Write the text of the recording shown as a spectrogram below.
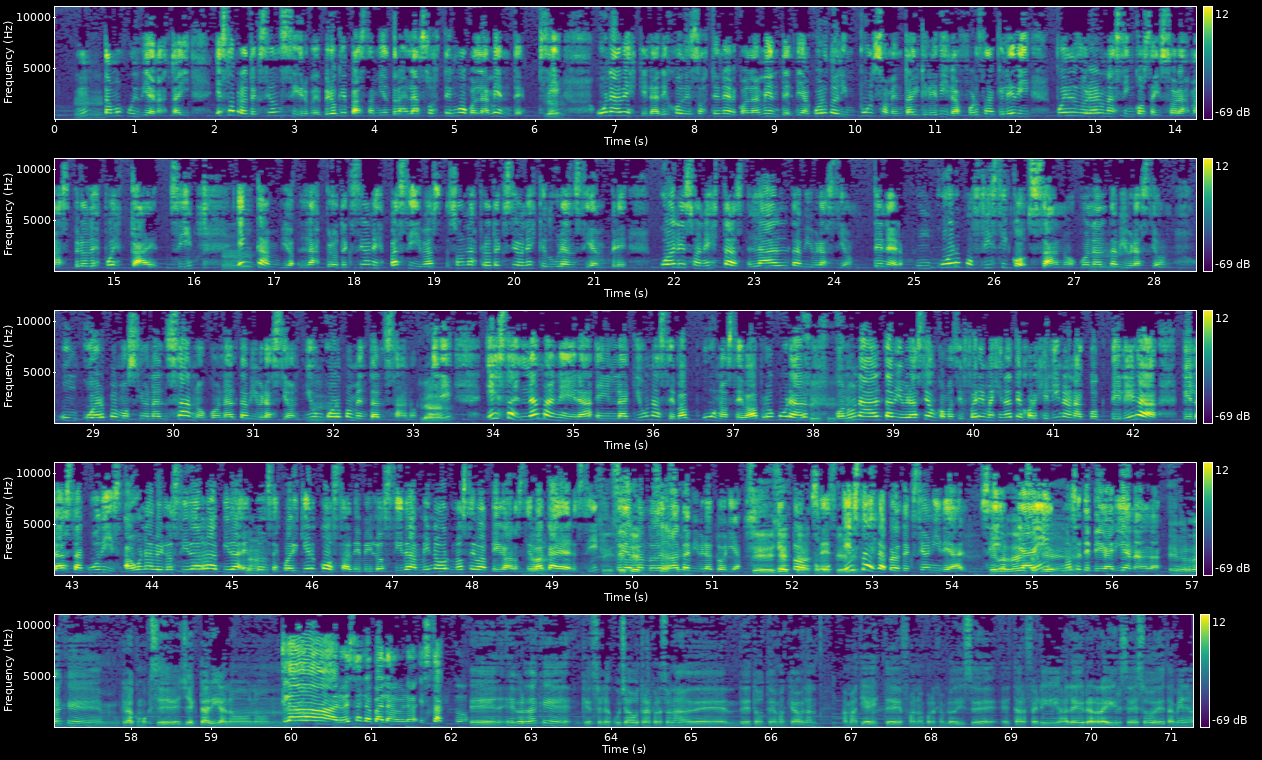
Estamos muy bien hasta ahí. Esa protección sirve, pero ¿qué pasa? Mientras la sostengo con la mente, ¿sí? Una vez que la dejo de sostener con la mente, de acuerdo al impulso mental que le di, la fuerza que le di, puede durar unas 5 o 6 horas más, pero después cae, ¿sí? Ah. En cambio, las protecciones pasivas son las protecciones que duran siempre. ¿Cuáles son estas? La alta vibración. Tener un cuerpo físico sano, con alta vibración un cuerpo emocional sano, con alta vibración, y un cuerpo mental sano. ¿sí? Esa es la manera en la que uno se va, uno se va a procurar con una alta vibración, como si fuera, imagínate, Jorgelina, una coctelera que la sacudís a una velocidad rápida, entonces cualquier cosa de velocidad menor no se va a pegar, se va a caer, ¿sí? Estoy hablando de rata vibratoria. entonces, esa es la protección ideal, ¿sí? Es verdad y ahí no se te pegaría nada. Es verdad que, claro, como que se eyectaría, no, no... Claro, esa es la palabra, exacto. Eh, es verdad que, que se le escucha a otras personas de, de estos temas que hablan, a Matías y Estefano, por ejemplo, dice estar feliz, alegre, reírse, eso eh, también es...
